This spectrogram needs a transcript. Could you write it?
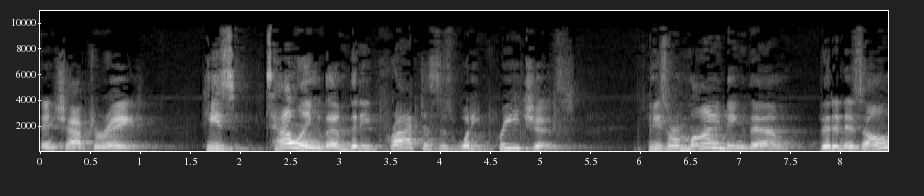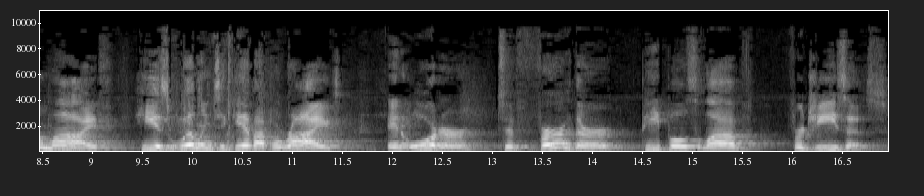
in chapter 8. He's telling them that he practices what he preaches. He's reminding them that in his own life, he is willing to give up a right in order to further people's love for Jesus.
